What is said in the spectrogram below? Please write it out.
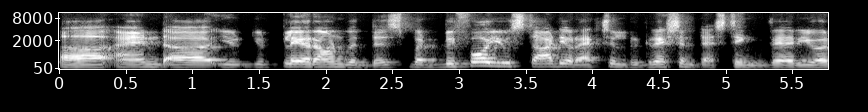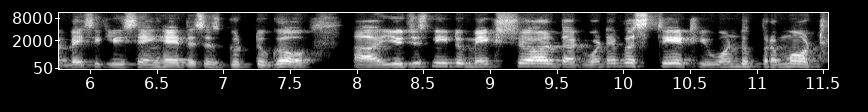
Uh, and uh, you, you play around with this. But before you start your actual regression testing, where you are basically saying, hey, this is good to go, uh, you just need to make sure that whatever state you want to promote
